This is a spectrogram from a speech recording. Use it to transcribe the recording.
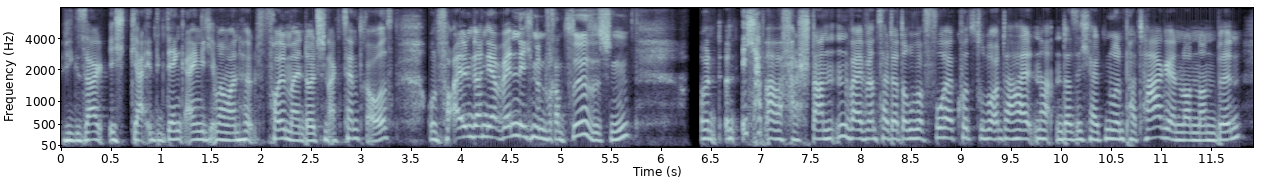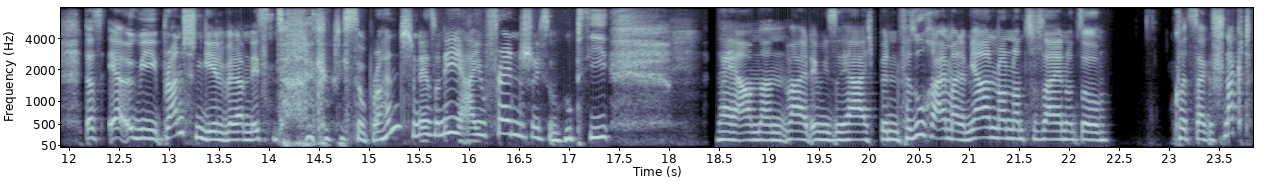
wie gesagt, ich denke eigentlich immer, man hört voll meinen deutschen Akzent raus. Und vor allem dann ja, wenn nicht, einen französischen. Und, und ich habe aber verstanden, weil wir uns halt darüber vorher kurz drüber unterhalten hatten, dass ich halt nur ein paar Tage in London bin, dass er irgendwie brunchen gehen will am nächsten Tag. Und ich so, brunch? Und er so, nee, are you French? Und ich so, hupsi. Naja, und dann war halt irgendwie so, ja, ich bin, versuche einmal im Jahr in London zu sein und so kurz da geschnackt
